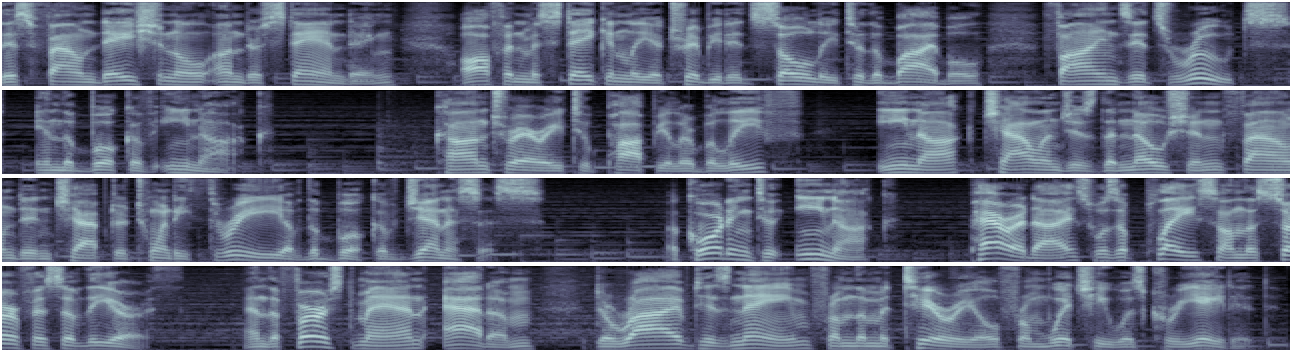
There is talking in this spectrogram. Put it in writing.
This foundational understanding, often mistakenly attributed solely to the Bible, finds its roots in the Book of Enoch. Contrary to popular belief, Enoch challenges the notion found in chapter 23 of the book of Genesis. According to Enoch, paradise was a place on the surface of the earth, and the first man, Adam, derived his name from the material from which he was created.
